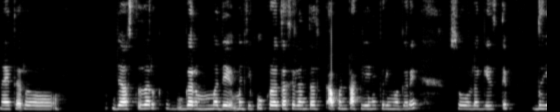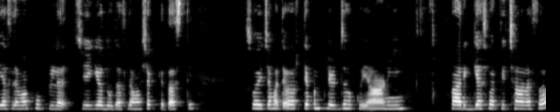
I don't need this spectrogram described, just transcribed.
नाहीतर जास्त जर गरममध्ये म्हणजे उकळत असेल आणि तर आपण टाकली ना क्रीम वगैरे सो लगेच ते दही असल्यामुळे फुटल्याची किंवा दूध असल्यामुळे शक्यता असते. सो ह्याच्यामध्येवरती आपण प्लेट झाकूया आणि बारीक गॅसवरती छान असं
